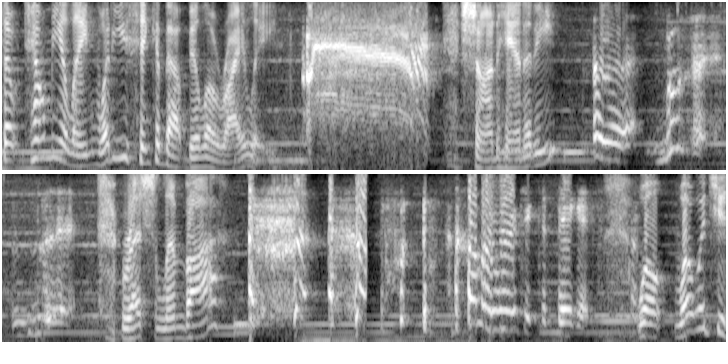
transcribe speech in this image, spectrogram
So tell me, Elaine, what do you think about Bill O'Reilly? Sean Hannity? Uh, uh, uh, Rush Limbaugh? I'm allergic to bigots. Well, what would you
